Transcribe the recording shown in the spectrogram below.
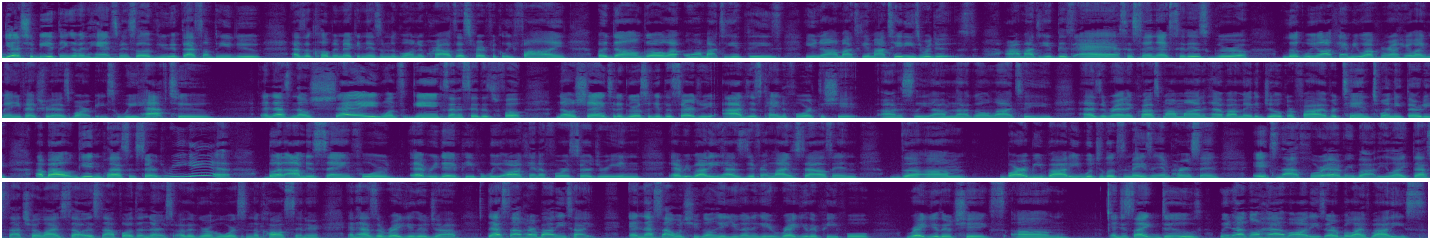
yeah, it should be a thing of enhancement. So if you if that's something you do as a coping mechanism to go into crowds, that's perfectly fine. But don't go like, oh, I'm about to get these, you know, I'm about to get my titties reduced. Or I'm about to get this ass to stand next to this girl. Look, we all can't be walking around here like manufactured as Barbies. We have to and that's no shade, once again, because I said this before. No shade to the girls who get the surgery. I just can't afford the shit. Honestly, I'm not going to lie to you. Has it ran across my mind and have I made a joke or five or 10, 20, 30 about getting plastic surgery? Yeah. But I'm just saying for everyday people, we all can't afford surgery and everybody has different lifestyles and the um Barbie body, which looks amazing in person, it's not for everybody. Like that's not your lifestyle. It's not for the nurse or the girl who works in the call center and has a regular job. That's not her body type. And that's not what you're gonna get. You're gonna get regular people, regular chicks, um, and just like dudes, we're not gonna have all these Herbalife bodies.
